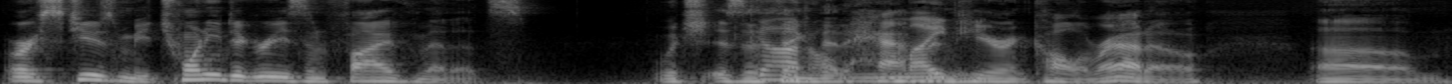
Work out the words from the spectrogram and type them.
or excuse me, 20 degrees in five minutes, which is a God thing that happened almighty. here in Colorado, um,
